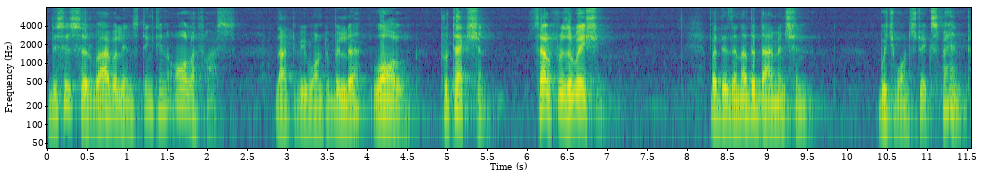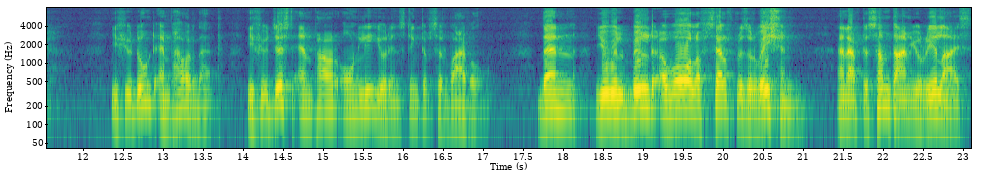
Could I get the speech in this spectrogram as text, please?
This is survival instinct in all of us, that we want to build a wall, protection, self-preservation. But there's another dimension which wants to expand. If you don't empower that, if you just empower only your instinct of survival, then you will build a wall of self-preservation and after some time you realize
